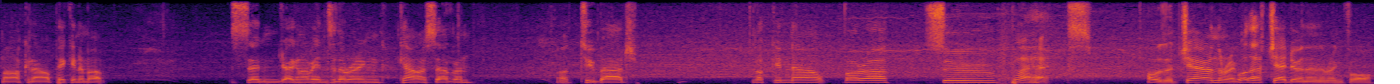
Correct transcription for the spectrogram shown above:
Mark now picking him up. Send Dragunov into the ring. Counter seven. Not too bad. Looking now for a suplex. Oh, there's a chair in the ring. What's that chair doing in the ring for?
